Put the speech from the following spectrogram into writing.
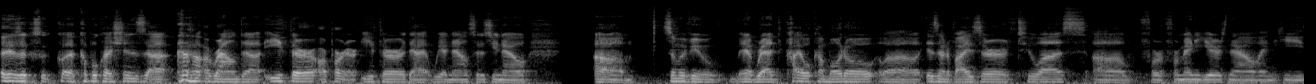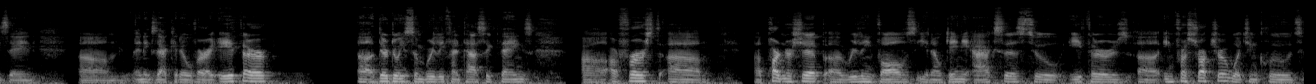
There's a, a couple questions uh, around uh, Aethir, our partner Aethir that we announced. As you know, um, some of you may have read Kyle Okamoto uh, is an advisor to us uh, for for many years now, and he's a um, an executive over at Aethir. Uh, they're doing some really fantastic things. Uh, our first partnership really involves, you know, gaining access to Aethir's infrastructure, which includes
